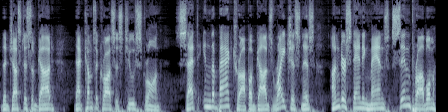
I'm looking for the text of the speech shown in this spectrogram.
the justice of God, that comes across as too strong. Set in the backdrop of God's righteousness, understanding man's sin problem,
